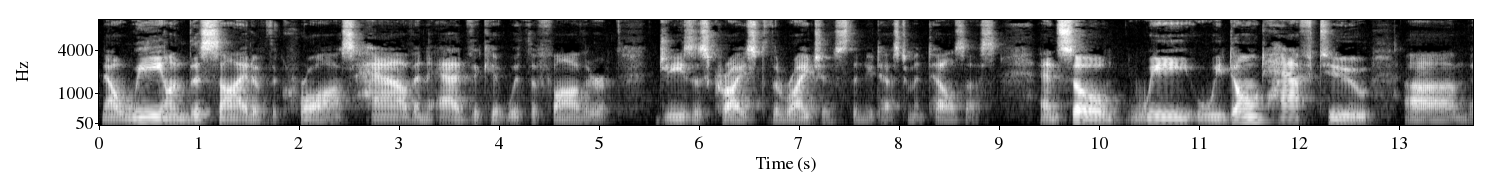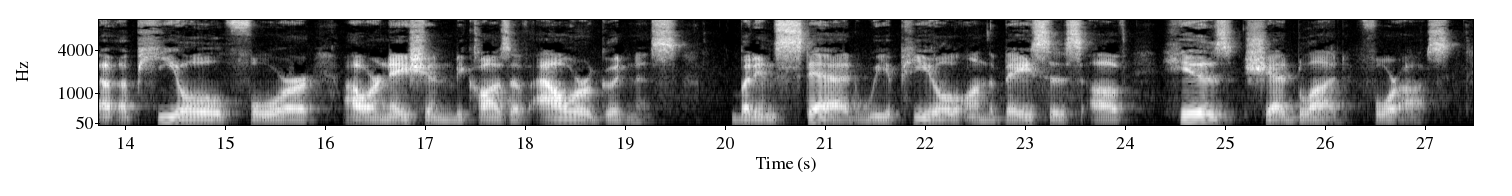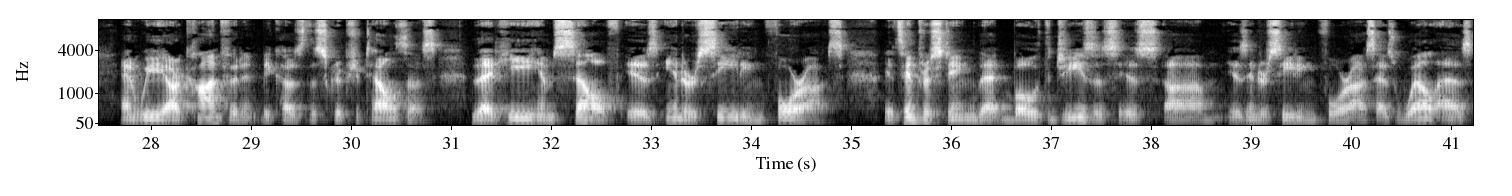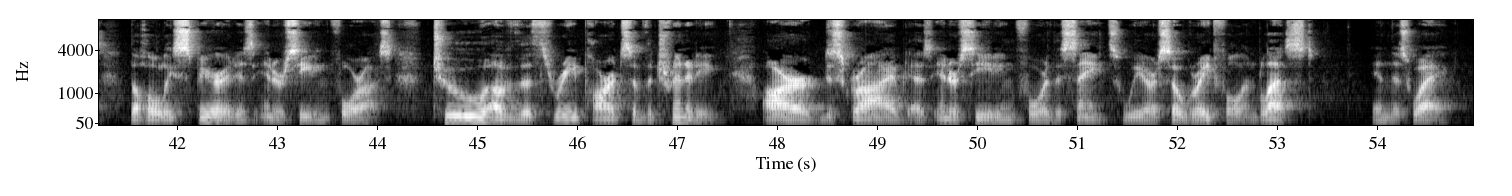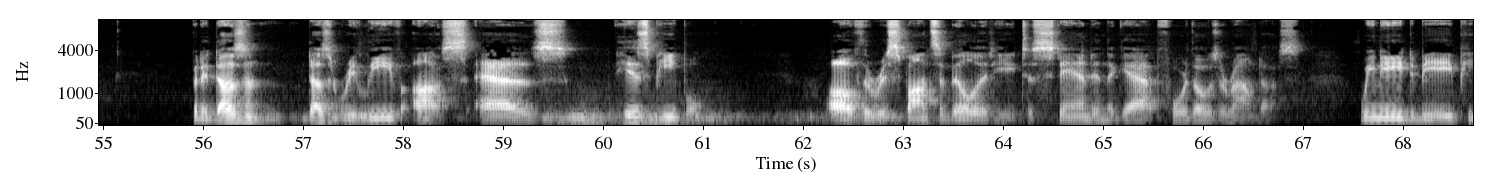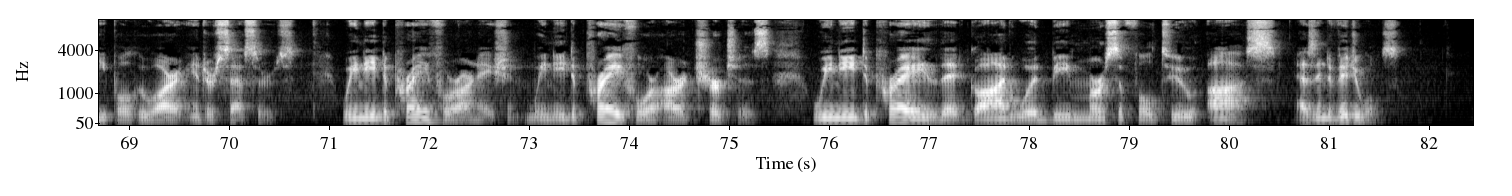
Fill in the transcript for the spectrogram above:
Now, we on this side of the cross have an advocate with the Father, Jesus Christ the righteous, the New Testament tells us. And so we, we don't have to um, appeal for our nation because of our goodness, but instead we appeal on the basis of His shed blood for us. And we are confident because the Scripture tells us that He Himself is interceding for us. It's interesting that both Jesus is, um, is interceding for us as well as the Holy Spirit is interceding for us. Two of the three parts of the Trinity are described as interceding for the saints. We are so grateful and blessed in this way. But it doesn't, doesn't relieve us as His people of the responsibility to stand in the gap for those around us. We need to be people who are intercessors. We need to pray for our nation. We need to pray for our churches. We need to pray that God would be merciful to us as individuals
